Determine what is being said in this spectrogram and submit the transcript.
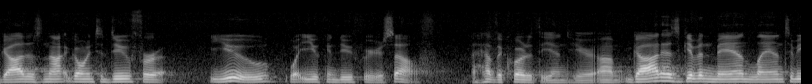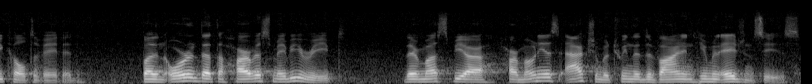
God is not going to do for you what you can do for yourself. I have the quote at the end here. Um, God has given man land to be cultivated, but in order that the harvest may be reaped, there must be a harmonious action between the divine and human agencies.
